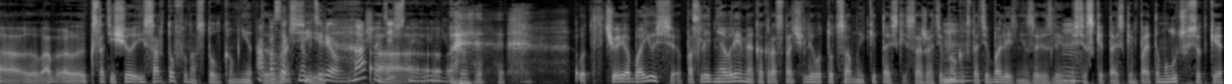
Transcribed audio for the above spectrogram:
Э, кстати, еще и сортов у нас толком нет. А посадочный материал наш, отечественный а, или нет? Вот что я боюсь, последнее время как раз начали вот тот самый китайский сажать. И много, mm-hmm. кстати, болезней завезли mm-hmm. вместе с китайским. Поэтому лучше все-таки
